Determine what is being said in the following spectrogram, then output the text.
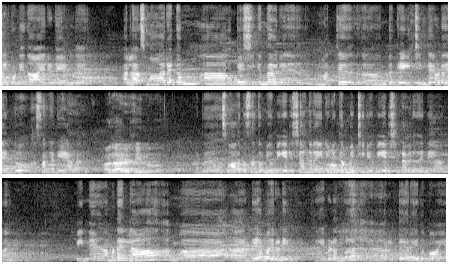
ശങ്കുണ്ണി നായരുടെ ഉണ്ട്. അല്ല സ്മാരകം ഉദ്ദേശിക്കുന്നവർ മറ്റ് എന്താ ഗേറ്റിന്റെ അവിടെ എന്തോ സംഗതിയാണ്. അത് സ്വാഗത സംഘം രൂപീകരിച്ച് അങ്ങനെ അതിന്റെ ഒരു കമ്മിറ്റി രൂപീകരിച്ചിട്ടുണ്ട്. അവർ തന്നെയാണ്. പിന്നെ നമ്മുടെ എല്ലാ അധ്യാപകരുടെയും ഇവിടെ നിന്ന് റിട്ടയർ ചെയ്തു പോയ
